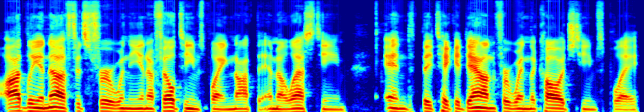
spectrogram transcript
oddly enough, it's for when the NFL team's playing, not the MLS team. And they take it down for when the college teams play.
